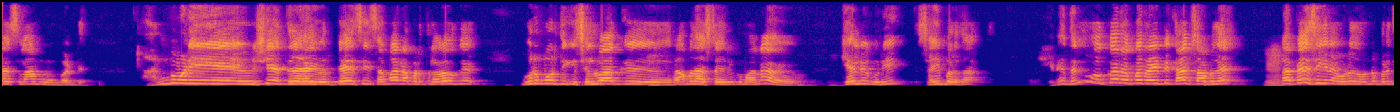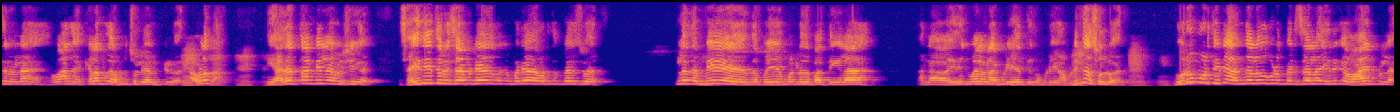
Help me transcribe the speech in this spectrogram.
பேசலாம் பட் அன்புமணி விஷயத்துல இவர் பேசி சமாதானப்படுத்துற அளவுக்கு குருமூர்த்திக்கு செல்வாக்கு ராமதாஸ்ட இருக்குமானா கேள்விக்குறி சைபர் தான். எனக்கு தெரிஞ்சு உட்காரப்ப ரைட்டு காஃபி சாப்பிடுங்க. நான் பேசிக்கிறேன் விடுங்க ஒன்றும் பிரச்சனை இல்லை. வாங்க கிளம்புங்க அப்படின்னு சொல்லி அனுப்பிடுவார். ம், நீ அதை தாண்டிலாம் விஷயங்கள். செய்தி துறை சாமிட்டையாவது கொஞ்சம் மரியாதை கொடுத்து பேசுவார். இல்லை தம்பி இந்த பையன் பண்ணதை பார்த்தீங்களா நான் இதுக்கு மேலே நான் எப்படி ஏற்றுக்க முடியும்? அப்படின்னு தான் சொல்லுவார். குருமூர்த்திட்டு அந்த அளவு கூட பெருசாலாம் இருக்க வாய்ப்பு இல்லை.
